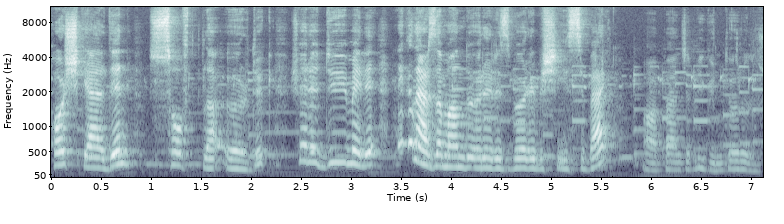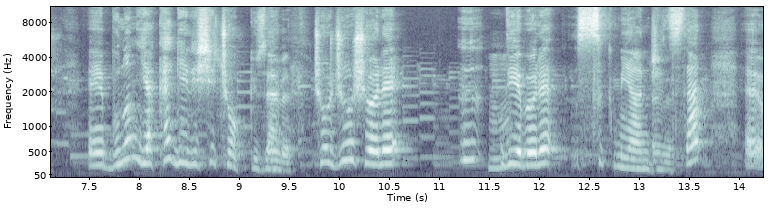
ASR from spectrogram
Hoş geldin. Soft'la ördük. Şöyle düğmeli. Ne kadar zamanda öreriz böyle bir şeyi Sibel? Aa, bence bir günde örülür. Ee, bunun yaka gelişi çok güzel. Evet. Çocuğu şöyle diye böyle sıkmayan cinsten Ee,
